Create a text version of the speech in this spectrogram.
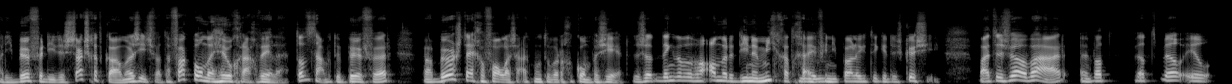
Maar die buffer die er straks gaat komen, dat is iets wat de vakbonden heel graag willen. Dat is namelijk de buffer waar beurstegenvallers uit moeten worden gecompenseerd. Dus ik denk dat het een andere dynamiek gaat geven mhm. in die politieke discussie. Maar het is wel waar, eh, wat, wat wel heel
